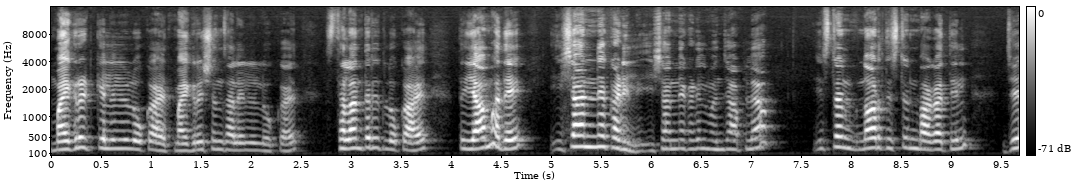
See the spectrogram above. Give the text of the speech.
मायग्रेट केलेले लोक आहेत मायग्रेशन झालेले लोक आहेत स्थलांतरित लोक आहेत तर यामध्ये ईशान्येकडील ईशान्येकडील म्हणजे आपल्या ईस्टर्न नॉर्थ ईस्टर्न भागातील जे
